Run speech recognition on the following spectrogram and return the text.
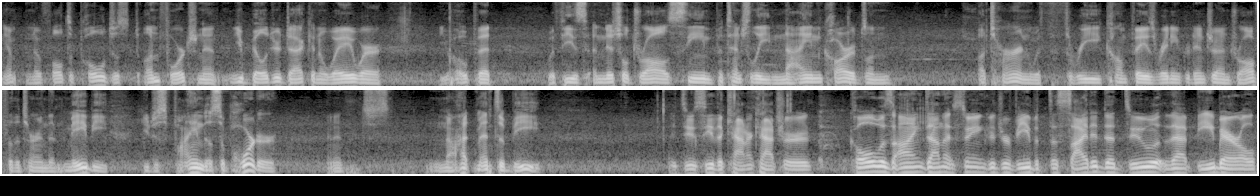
Yep, no fault of Cole, just unfortunate. You build your deck in a way where you hope that with these initial draws, seeing potentially nine cards on a turn with three Comfeys, Radiant Greninja, and draw for the turn, that maybe you just find a supporter, and it's just not meant to be. We do see the counter catcher. Cole was eyeing down that swinging Goodra V, but decided to do that Bibarel.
